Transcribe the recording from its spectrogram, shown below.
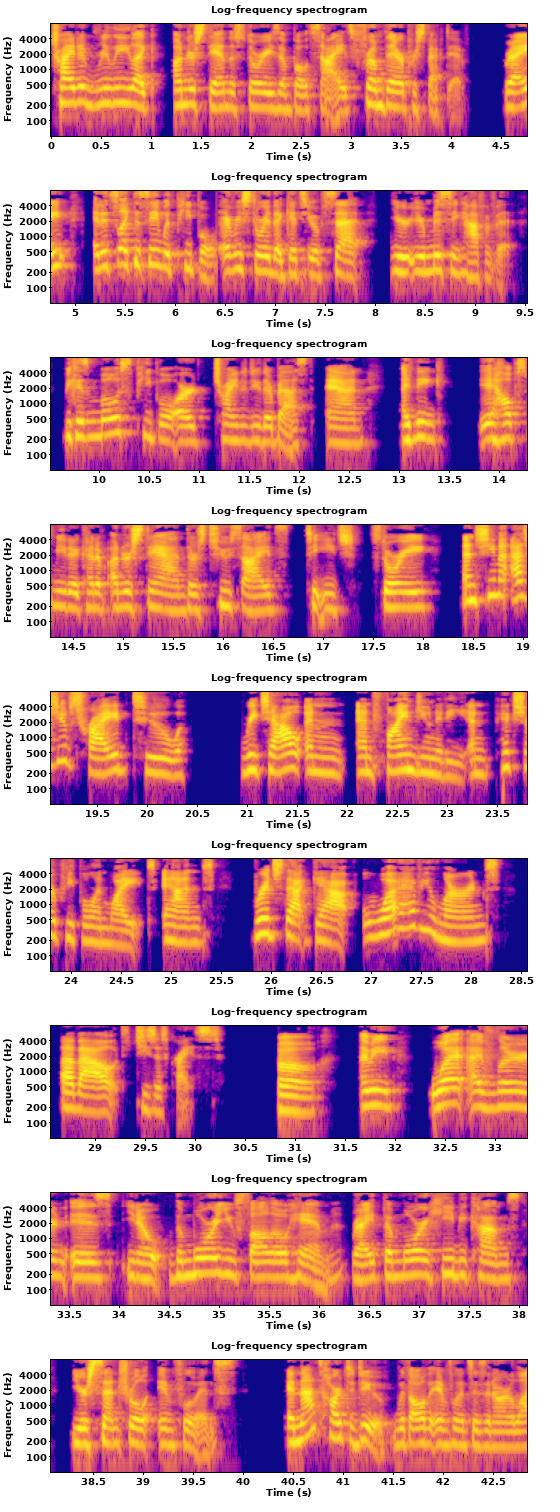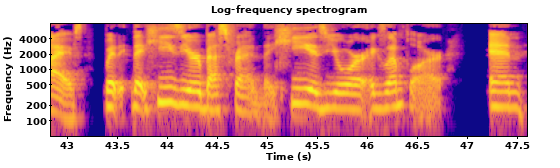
try to really like understand the stories of both sides from their perspective right? And it's like the same with people. Every story that gets you upset, you're you're missing half of it because most people are trying to do their best and I think it helps me to kind of understand there's two sides to each story. And Shima, as you've tried to reach out and and find unity and picture people in white and bridge that gap, what have you learned about Jesus Christ? Oh, I mean, what I've learned is, you know, the more you follow him, right, the more he becomes your central influence. And that's hard to do with all the influences in our lives, but that he's your best friend, that he is your exemplar. And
